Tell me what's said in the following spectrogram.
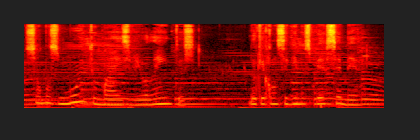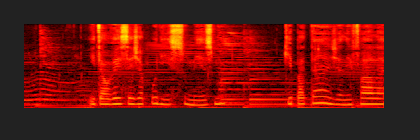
somos muito mais violentos do que conseguimos perceber. E talvez seja por isso mesmo que Patanjali fala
